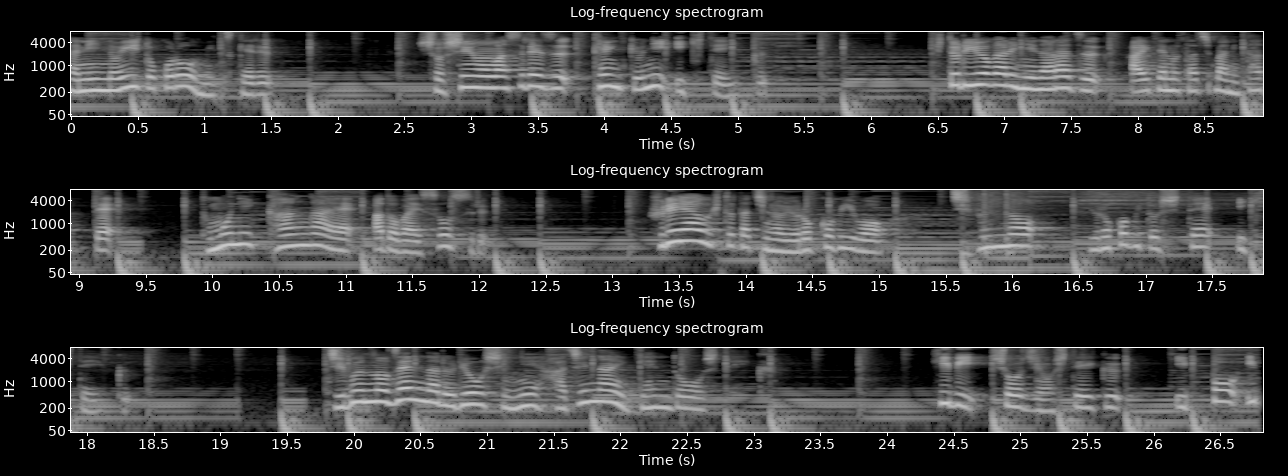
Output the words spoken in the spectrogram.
他人のいいところを見つける。初心を忘れず謙虚に生きていく。独りよがりにならず相手の立場に立って共に考えアドバイスをする。触れ合う人たちの喜びを自分の喜びとして生きていく。自分の善なる良心に恥じない言動をしていく。日々精進をしていく。一歩一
